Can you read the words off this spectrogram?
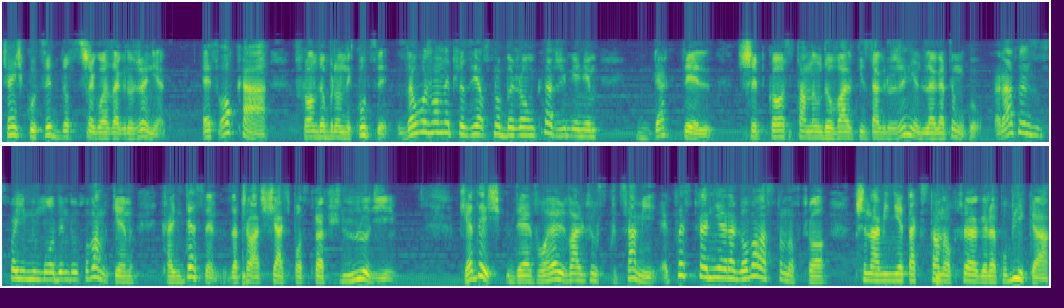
część kucyt dostrzegła zagrożenie. FOK, Front Obrony Kucy, założony przez jasnobeżą klacz imieniem Daktyl, szybko stanął do walki z zagrożeniem dla gatunku. Razem ze swoim młodym wychowankiem, Kindesem, zaczęła siać postrach wśród ludzi. Kiedyś, gdy FOL walczył z kucami, Equestria nie reagowała stanowczo, przynajmniej nie tak stanowczo jak Republika.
